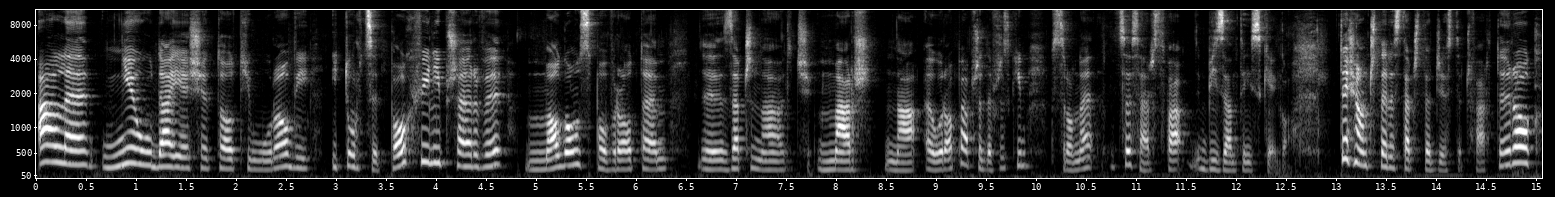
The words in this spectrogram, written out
ale nie udaje się to Timurowi i Turcy po chwili przerwy mogą z powrotem y, zaczynać marsz na Europę, a przede wszystkim w stronę Cesarstwa Bizantyjskiego. W 1444 rok,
